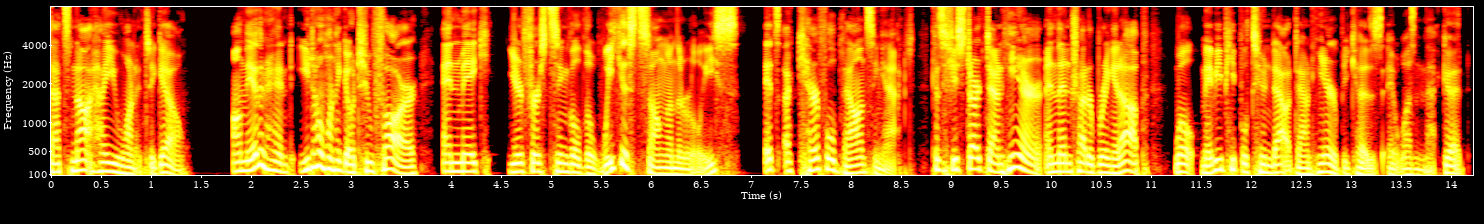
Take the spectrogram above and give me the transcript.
That's not how you want it to go. On the other hand, you don't want to go too far and make your first single the weakest song on the release. It's a careful balancing act. Because if you start down here and then try to bring it up, well, maybe people tuned out down here because it wasn't that good.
